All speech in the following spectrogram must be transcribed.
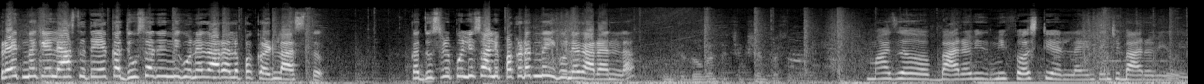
प्रयत्न केले असतं ते एका दिवसात यांनी गुन्हेगाराला पकडलं असतं. का दुसरे पोलीस आले पकडत नाही गुन्हेगारांना? तुमच्या दोघांचं शिक्षण कसं झालं? माझं बारावी मी फर्स्ट इयरला आहे आणि त्यांची बारावी होईल.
